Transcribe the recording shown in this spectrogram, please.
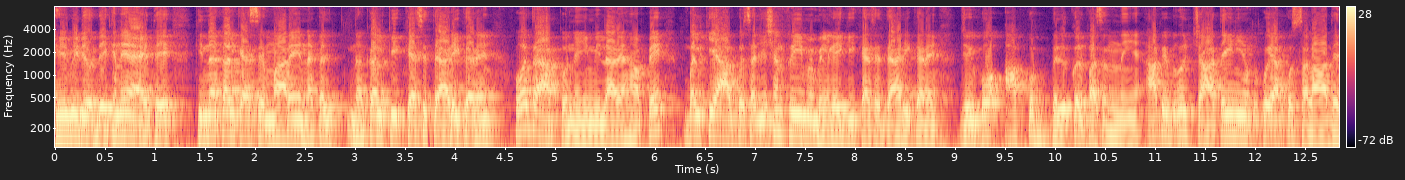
ये वीडियो देखने आए थे कि नकल कैसे मारें, नकल नकल की कैसे तैयारी करें, वो तो आपको नहीं मिला यहाँ पे, बल्कि आपको सजेशन फ्री में मिल गई कि कैसे तैयारी करें, जिनको आपको बिल्कुल पसंद नहीं है। आप ये बिल्कुल चाहते ही नहीं हो कि कोई आपको सलाह दे,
